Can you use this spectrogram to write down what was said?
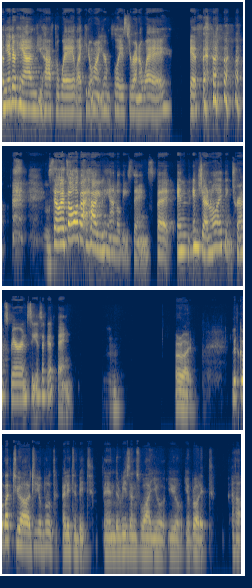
On the other hand, you have to weigh like you don't want your employees to run away if hmm. so it's all about how you handle these things but in in general i think transparency is a good thing hmm. all right let's go back to uh, to your book a little bit and the reasons why you you you brought it. Uh,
